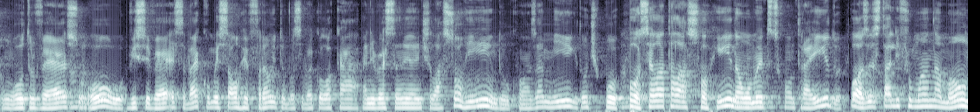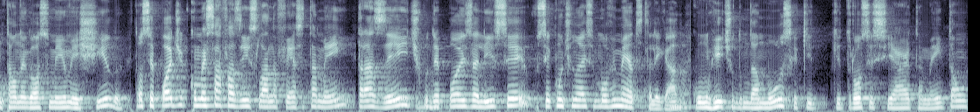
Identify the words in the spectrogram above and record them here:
um, um outro verso, uhum. ou vice-versa, vai começar um refrão, então você vai colocar a aniversariante lá sorrindo com as amigas. Então, tipo, pô, se ela tá lá sorrindo, é um momento descontraído, pô, às vezes tá ali filmando na mão, tá um negócio meio mexido. Então você pode começar a fazer isso lá na festa também, trazer e, tipo, depois ali você, você continuar esse movimento, tá ligado? Uhum. Com o ritmo da música que, que trouxe esse ar também. Então,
